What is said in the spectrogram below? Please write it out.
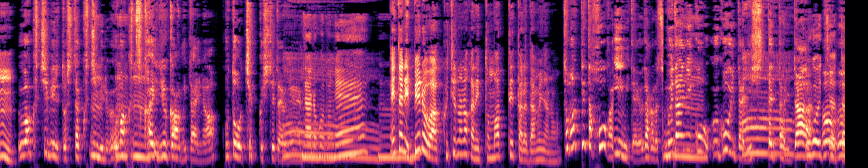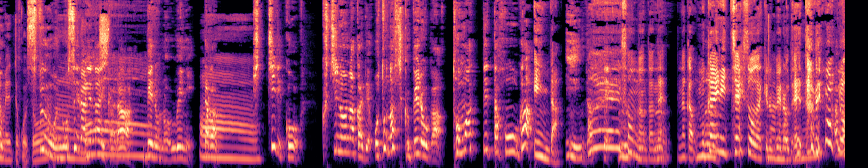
うん。上唇と下唇がうまく使えるかみたいなことをチェックしてたよね。なるほどね。うん。え、なに、ベロは口の中に止まってたらダメなの？止まってた方がいいみたいよ。だから無駄にこう動いたりしてたりだ。動いちゃダメうんってこと？スプーンを乗せられないからう、んベロの上に。だから、きっちりこう、口の中でおとなしくベロが止まってた方がいいんだ。いいんだって。ええそうなんだね。なんか、迎えに行っちゃいそうだけど、うんベロで。な食べ物。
